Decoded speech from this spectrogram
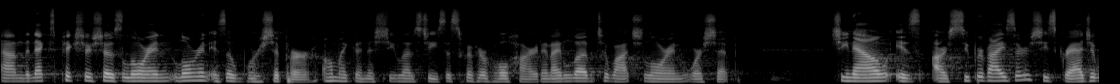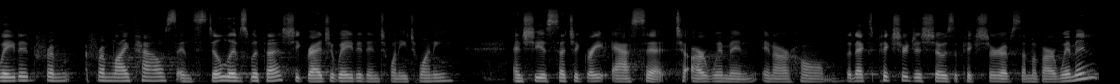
um, the next picture shows Lauren. Lauren is a worshiper. Oh my goodness, she loves Jesus with her whole heart, and I love to watch Lauren worship. She now is our supervisor. She's graduated from, from Lifehouse and still lives with us. She graduated in 2020. and she is such a great asset to our women in our home. The next picture just shows a picture of some of our women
